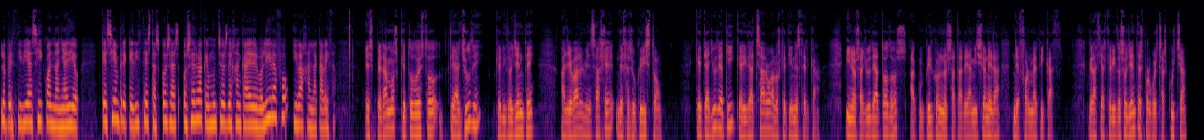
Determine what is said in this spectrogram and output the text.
lo percibía así cuando añadió que siempre que dice estas cosas observa que muchos dejan caer el bolígrafo y bajan la cabeza. Esperamos que todo esto te ayude, querido oyente, a llevar el mensaje de Jesucristo, que te ayude a ti, querida Charo, a los que tienes cerca, y nos ayude a todos a cumplir con nuestra tarea misionera de forma eficaz. Gracias, queridos oyentes, por vuestra escucha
